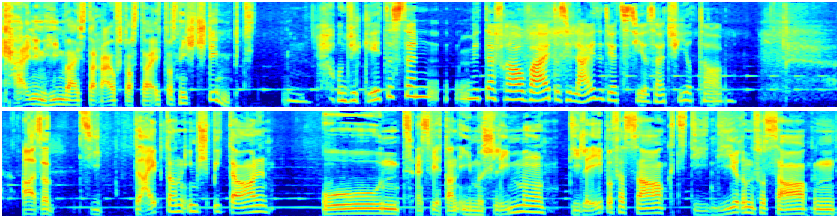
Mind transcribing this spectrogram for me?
keinen Hinweis darauf, dass da etwas nicht stimmt. Und wie geht es denn mit der Frau weiter? Sie leidet jetzt hier seit vier Tagen. Also sie bleibt dann im Spital und es wird dann immer schlimmer. Die Leber versagt, die Nieren versagen,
